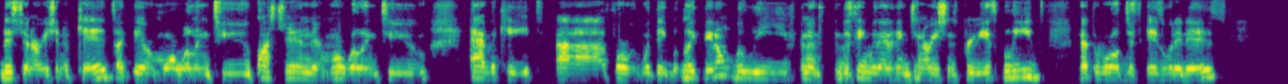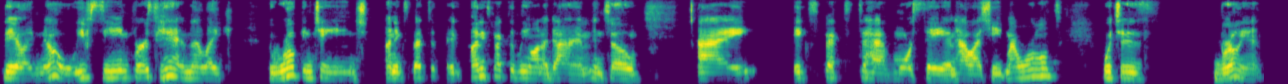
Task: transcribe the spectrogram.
this generation of kids like they are more willing to question they're more willing to advocate uh, for what they like they don't believe in, in the same way that i think generations previous believed that the world just is what it is. They're like no we've seen firsthand that like the world can change unexpected unexpectedly on a dime. And so i expect to have more say in how i shape my world which is brilliant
